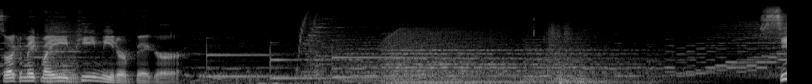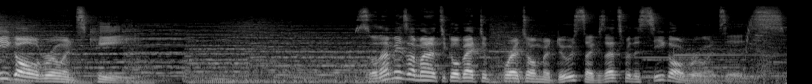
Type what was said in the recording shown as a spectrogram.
So I can make my EP meter bigger. Seagull Ruins Key. So that means I might have to go back to Puerto Medusa, because that's where the Seagull Ruins is.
